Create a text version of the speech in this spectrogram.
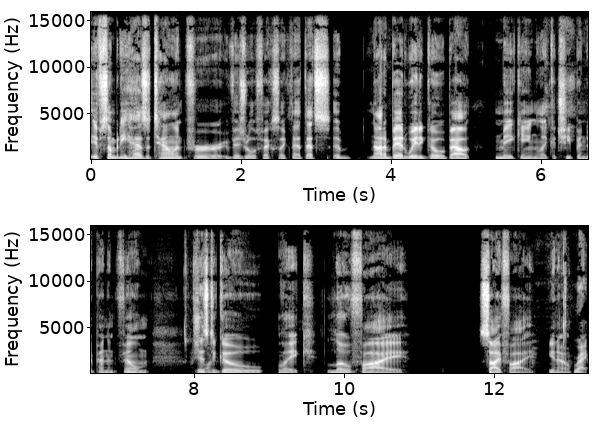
If somebody has a talent for visual effects like that, that's a, not a bad way to go about making like a cheap independent film. Is to go like lo-fi, sci-fi, you know, right.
